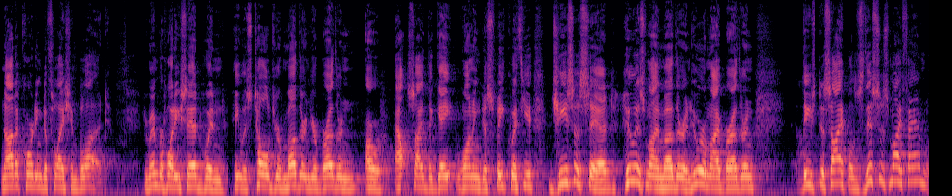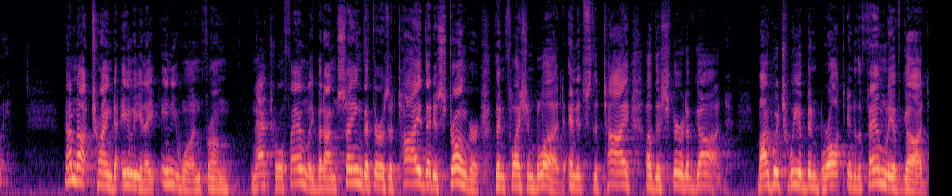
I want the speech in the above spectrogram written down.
not according to flesh and blood. Do you remember what he said when he was told, Your mother and your brethren are outside the gate wanting to speak with you? Jesus said, Who is my mother and who are my brethren? These disciples, this is my family. Now, I'm not trying to alienate anyone from natural family, but I'm saying that there is a tie that is stronger than flesh and blood, and it's the tie of the Spirit of God, by which we have been brought into the family of God.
